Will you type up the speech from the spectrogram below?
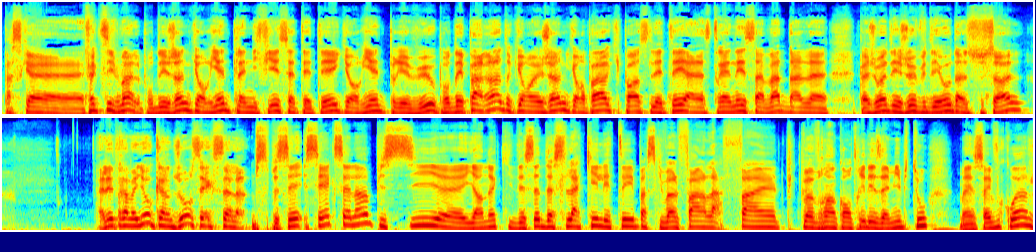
parce que effectivement, pour des jeunes qui ont rien de planifié cet été, qui ont rien de prévu, ou pour des parents qui ont un jeune qui ont peur qui passe l'été à se traîner sa vatte dans le, à jouer à des jeux vidéo dans le sous-sol. Aller travailler au camp de jour, c'est excellent. C'est excellent. Puis si il euh, y en a qui décident de slacker l'été parce qu'ils veulent faire la fête, puis qu'ils peuvent rencontrer des amis puis tout, mais savez-vous quoi? Je,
